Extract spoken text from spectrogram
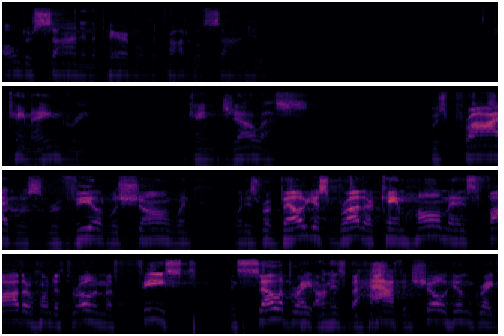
older son in the parable of the prodigal son who became angry, became jealous, whose pride was revealed, was shown when, when his rebellious brother came home and his father wanted to throw him a feast and celebrate on his behalf and show him great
